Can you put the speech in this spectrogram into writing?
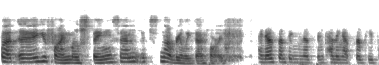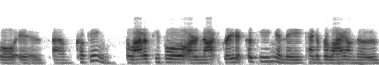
But uh, you find most things, and it's not really that hard. I know something that's been coming up for people is um, cooking. A lot of people are not great at cooking and they kind of rely on those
